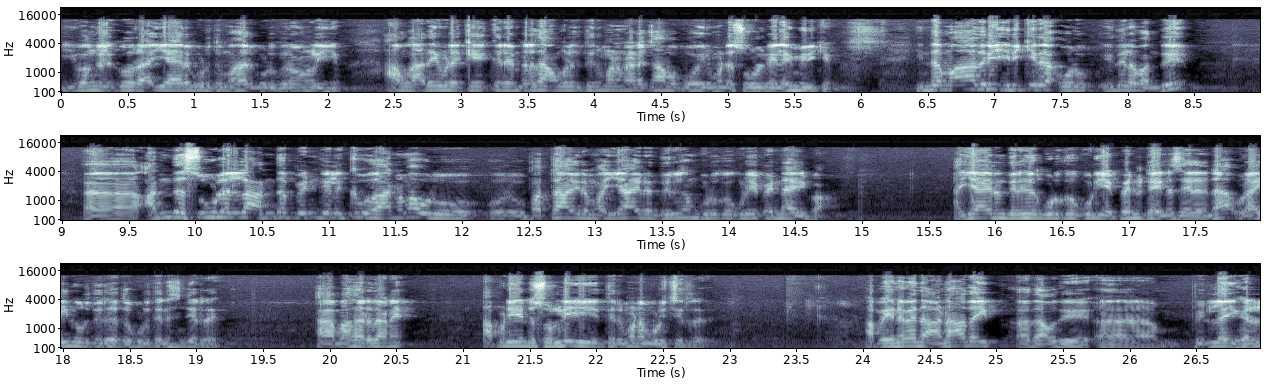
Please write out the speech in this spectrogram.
இவங்களுக்கு ஒரு ஐயாயிரம் கொடுத்து மகர் கொடுக்குறவங்களையும் அவங்க அதை விட கேட்குறன்றது அவங்களுக்கு திருமணம் நடக்காமல் போயிருமன்ற சூழ்நிலையும் இருக்கும். இந்த மாதிரி இருக்கிற ஒரு இதில் வந்து அந்த சூழல்ல அந்த பெண்களுக்கு உதாரணமாக ஒரு ஒரு பத்தாயிரம் ஐயாயிரம் திருகம் கொடுக்கக்கூடிய பெண்ணாக இருப்பான். ஐயாயிரம் திருகம் கொடுக்கக்கூடிய பெண்ணிட்ட என்ன செய்யறதுன்னா ஒரு ஐநூறு திருகத்தை கொடுத்து என்ன செஞ்சிடுறது. மகர் தானே. அப்படி என்று சொல்லி திருமணம் முடிச்சிடுறது. அப்ப எனவே இந்த அனாதை அதாவது பிள்ளைகள்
